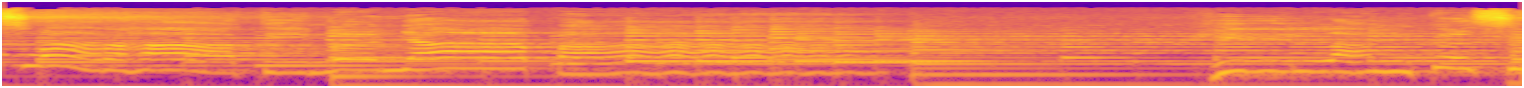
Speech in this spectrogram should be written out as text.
suara hati menyapa. Hilang kesunyian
